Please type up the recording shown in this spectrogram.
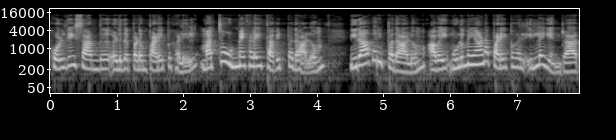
கொள்கை சார்ந்து எழுதப்படும் படைப்புகளில் மற்ற உண்மைகளை தவிர்ப்பதாலும் நிராகரிப்பதாலும் அவை முழுமையான படைப்புகள் இல்லை என்றார்.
